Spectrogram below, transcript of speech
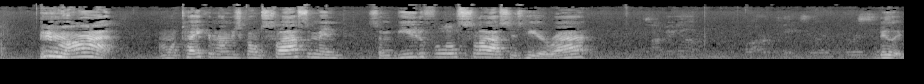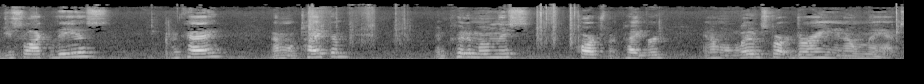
All right, I'm going to take them. I'm just going to slice them in some beautiful little slices here, right? Do it just like this, okay? I'm going to take them and put them on this parchment paper, and I'm going to let them start draining on that.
